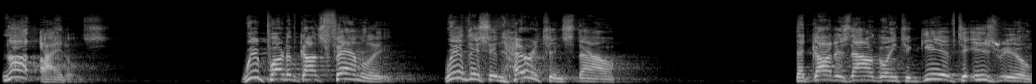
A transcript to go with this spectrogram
not idols. We're part of God's family. We're this inheritance now that God is now going to give to Israel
